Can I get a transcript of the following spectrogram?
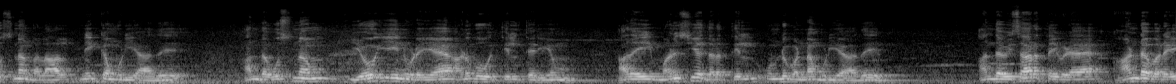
உஷ்ணங்களால் நீக்க முடியாது. அந்த உஷ்ணம் யோகியினுடைய அனுபவத்தில் தெரியும். அதை மனுஷிய தரத்தில் உண்டு பண்ண முடியாது. அந்த விசாரத்தை விட ஆண்டவரை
